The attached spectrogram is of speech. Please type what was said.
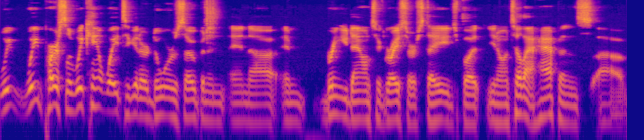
we we personally we can't wait to get our doors open and and uh, and bring you down to grace our stage. But you know, until that happens, uh,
